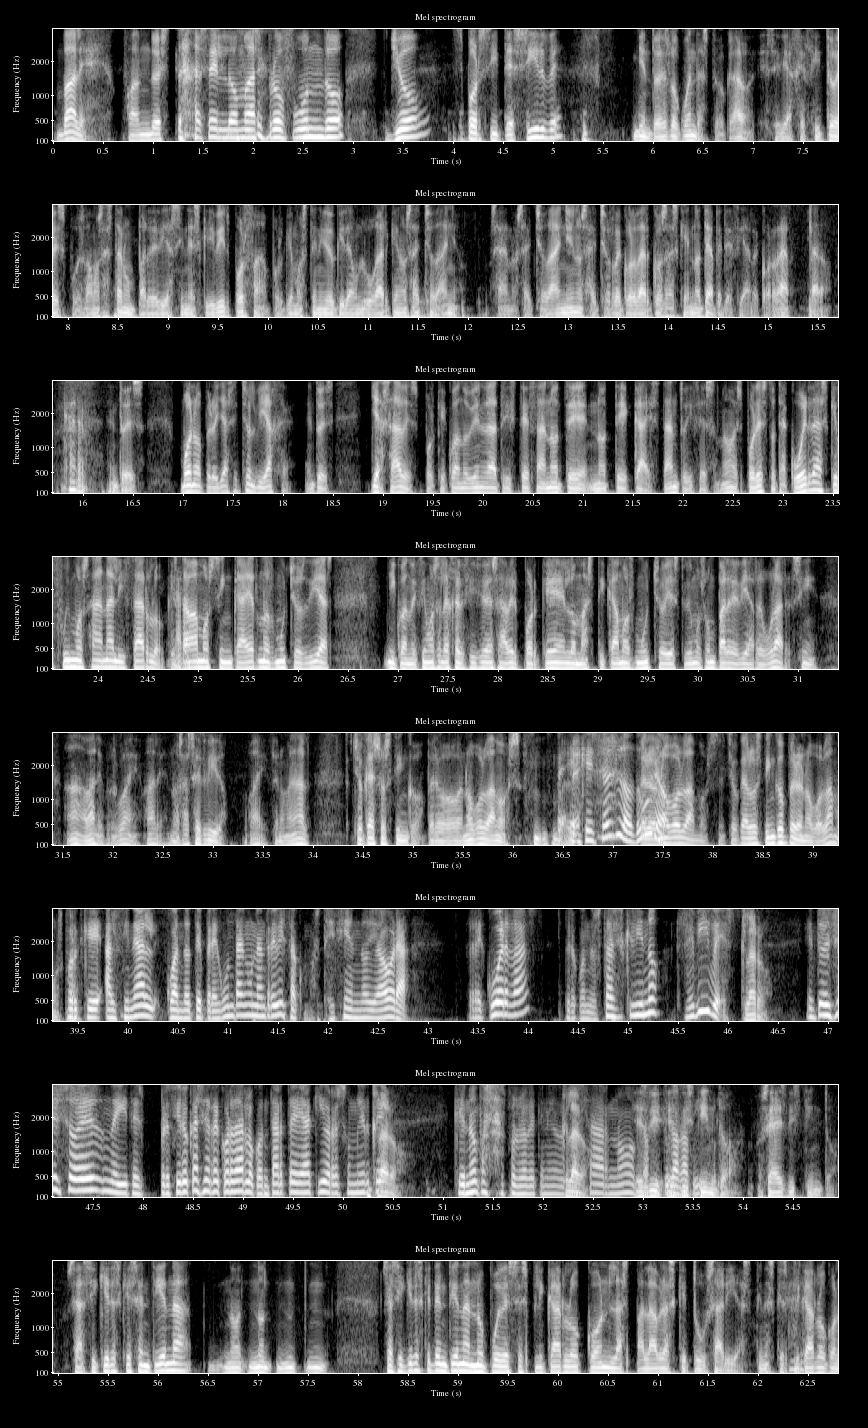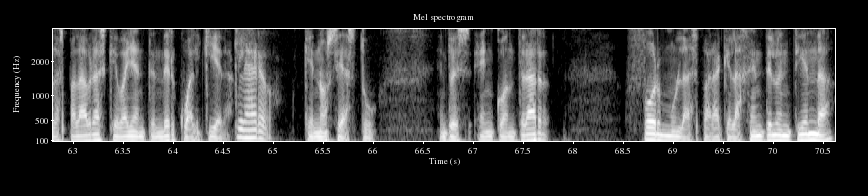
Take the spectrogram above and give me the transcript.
vale, cuando estás en lo más profundo, yo, por si te sirve, y entonces lo cuentas, pero claro, ese viajecito es, pues vamos a estar un par de días sin escribir, porfa, porque hemos tenido que ir a un lugar que nos ha hecho daño. O sea, nos ha hecho daño y nos ha hecho recordar cosas que no te apetecía recordar, claro. Claro. Entonces, bueno, pero ya has hecho el viaje. Entonces, ya sabes, porque cuando viene la tristeza no te, no te caes tanto. Dices, no, es por esto. ¿Te acuerdas que fuimos a analizarlo? Que Claro. estábamos sin caernos muchos días. Y cuando hicimos el ejercicio de saber por qué lo masticamos mucho y estuvimos un par de días regular, sí. Ah, vale, pues guay, vale, nos ha servido. Guay, fenomenal. Choca esos cinco, pero no volvamos. ¿vale? es que eso es lo Pero duro. no volvamos. Choca los cinco, pero no volvamos. claro. Porque al final, cuando te preguntan en una entrevista, como estoy diciendo yo ahora, recuerdas, pero cuando estás escribiendo, revives. Claro, Entonces eso es donde dices, prefiero casi recordarlo, contarte aquí o resumirte, Claro. que no pasar por lo que he tenido que claro. pasar, ¿no? es, Capítulo distinto. O sea, es distinto. O sea, si quieres que se entienda, no, no, o sea, si quieres que te entiendan, no puedes explicarlo con las palabras que tú usarías. Tienes que explicarlo con las palabras que vaya a entender cualquiera, Claro. que no seas tú. Entonces, encontrar fórmulas para que la gente lo entienda,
